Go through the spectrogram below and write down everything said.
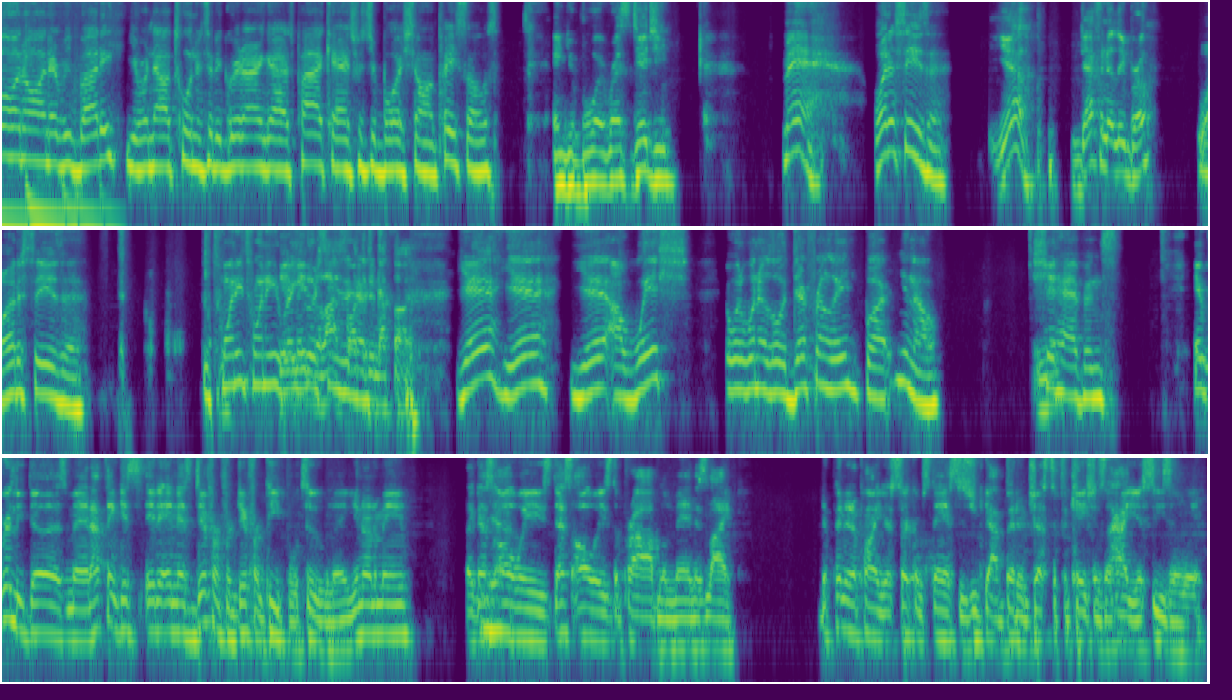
Going on, everybody? You are now tuned into the Gridiron Guys podcast with your boy Sean Pesos. And your boy Russ Digi. Man, what a season. Yeah, definitely, bro. What a season. The 2020 It regular made it a season has than I thought. Yeah, yeah, yeah. I wish it would have went a little differently, but you know, shit Yeah. happens. It really does, man. I think it's it, and it's different for different people too, man. You know what I mean? Like that's Yeah. always that's always the problem, man. Is like depending upon your circumstances, you got better justifications of how your season went.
